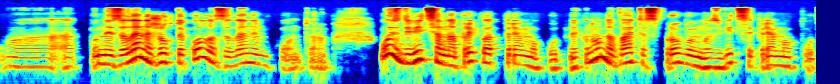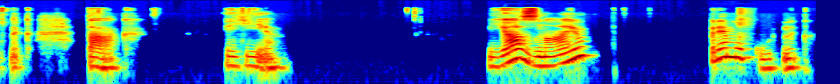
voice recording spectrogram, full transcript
е, не зелене, жовте коло з зеленим контуром. Ось дивіться, наприклад, прямокутник. Ну, давайте спробуємо звідси прямокутник. Так, є. Я знаю прямокутник.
